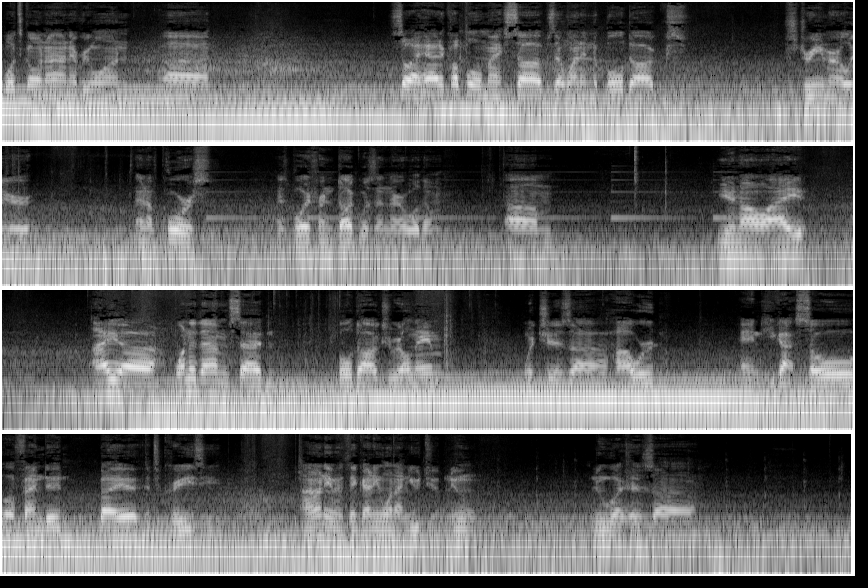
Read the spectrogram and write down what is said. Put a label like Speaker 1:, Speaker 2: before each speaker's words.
Speaker 1: What's going on, everyone? Uh, so I had a couple of my subs that went into Bulldog's stream earlier, and of course, his boyfriend Doug was in there with him. Um, you know, I, I, uh, one of them said Bulldog's real name, which is uh, Howard, and he got so offended by it. It's crazy. I don't even think anyone on YouTube knew knew what his uh,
